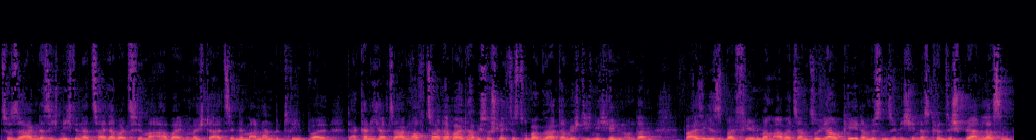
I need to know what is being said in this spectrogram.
zu sagen, dass ich nicht in einer Zeitarbeitsfirma arbeiten möchte als in einem anderen Betrieb, weil da kann ich halt sagen, oh, Zeitarbeit habe ich so Schlechtes drüber gehört, da möchte ich nicht hin. Und dann weiß ich, ist es bei vielen beim Arbeitsamt so, ja, okay, da müssen sie nicht hin, das können sie sperren lassen,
